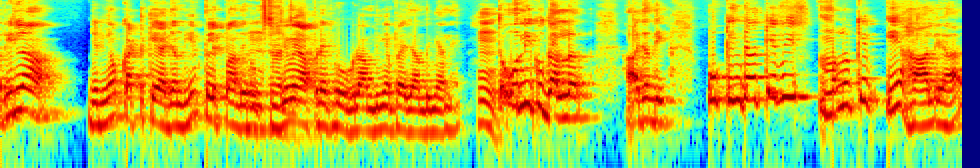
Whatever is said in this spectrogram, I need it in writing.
ਰੀਲਾਂ ਜਿਹੜੀਆਂ ਉਹ ਕੱਟ ਕੇ ਆ ਜਾਂਦੀਆਂ ਕਲਿੱਪਾਂ ਦੇ ਰੂਪ ਚ ਜਿਵੇਂ ਆਪਣੇ ਪ੍ਰੋਗਰਾਮ ਦੀਆਂ ਪੈ ਜਾਂਦੀਆਂ ਨੇ। ਤਾਂ ਉਨੀ ਕੋਈ ਗੱਲ ਆ ਜਾਂਦੀ। ਉਹ ਕਹਿੰਦਾ ਕਿ ਵੀ ਮਤਲਬ ਕਿ ਇਹ ਹਾਲ ਆ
